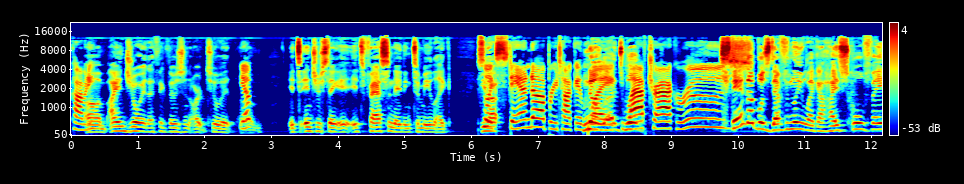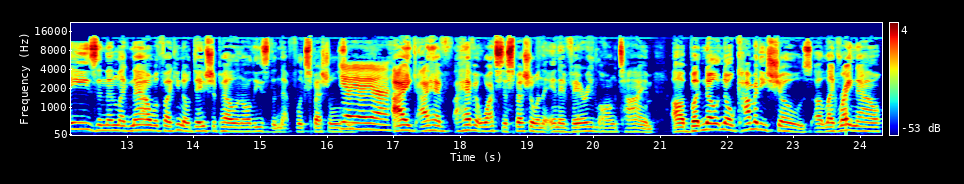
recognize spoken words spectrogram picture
comedy Um, I enjoy it. I think there's an art to it. Yep. Um, it's interesting. It, it's fascinating to me. Like, so you like know, stand up are you talking No, like well, laugh track ruse stand up was definitely like a high school phase, and then like now with like you know Dave Chappelle and all these the Netflix specials. yeah yeah yeah I I have I haven't watched a special in a, in a very long time. Uh, but no no comedy shows uh, like right now,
